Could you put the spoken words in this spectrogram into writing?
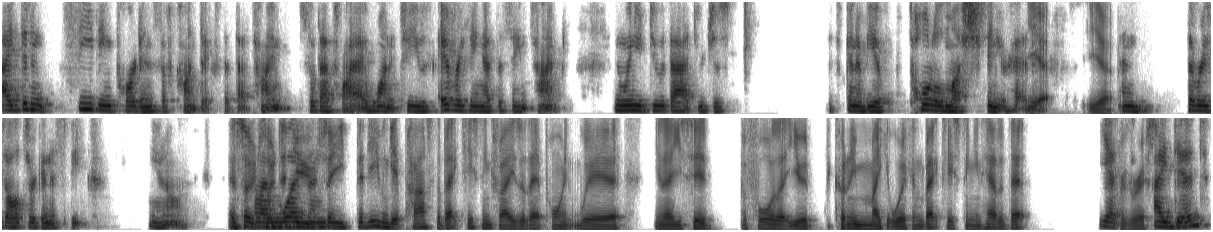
I didn't see the importance of context at that time. So that's why I wanted to use everything at the same time. And when you do that, you just, it's going to be a total mush in your head. Yeah. Yeah. And the results are going to speak, you know? And so, so, so did you, so you, did you even get past the back testing phase at that point where, you know, you said before that you couldn't even make it work in back testing and how did that yes, progress? I did.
